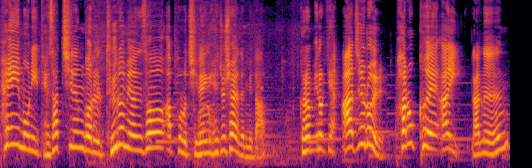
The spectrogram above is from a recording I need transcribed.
페이몬이 대사 치는 거를 들으면서 앞으로 진행해 주셔야 됩니다. 그럼 이렇게 아즈룰 파로크의 아이라는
